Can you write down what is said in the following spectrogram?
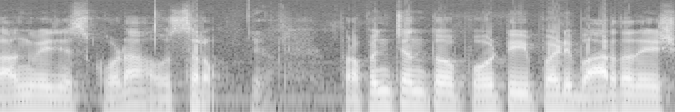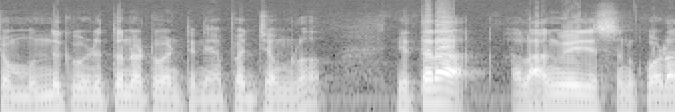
లాంగ్వేజెస్ కూడా అవసరం. ప్రపంచంతో పోటీ పడి భారతదేశం ముందుకు వెళుతున్నటువంటి నేపథ్యంలో ఇతర లాంగ్వేజెస్ను కూడా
